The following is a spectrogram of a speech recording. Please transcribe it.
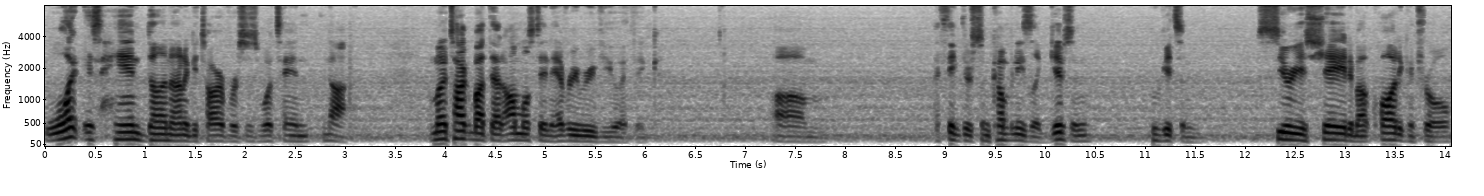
what is hand done on a guitar versus what's hand not. I'm going to talk about that almost in every review, I think. Um, I think there's some companies like Gibson who get some serious shade about quality control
